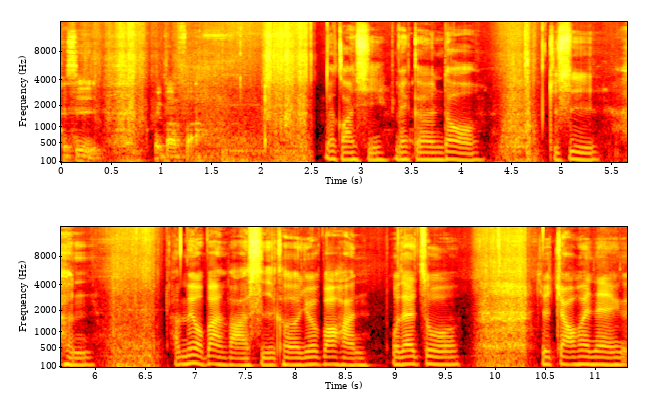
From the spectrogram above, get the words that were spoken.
可是没办法，没关系，每个人都有就是很很没有办法的时刻，就包含我在做就教会那个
